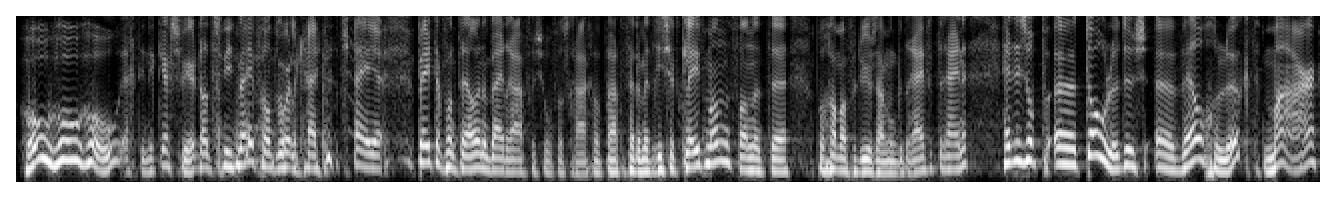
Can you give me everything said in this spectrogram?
Ho, ho, ho, echt in de kerstsfeer. Dat is niet mijn verantwoordelijkheid. Dat zei uh, Peter van Tel in een bijdrage van John van Schagen. We praten verder met Richard Kleefman van het uh, programma Verduurzaming Bedrijventerreinen. Het is op Tolen dus wel gelukt, maar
